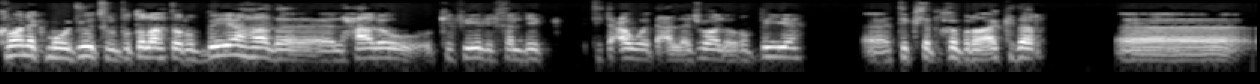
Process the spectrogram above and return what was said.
كونك موجود في البطولات الأوروبية هذا لحاله كفيل يخليك تتعود على الأجواء الأوروبية. تكسب خبرة أكثر آه،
